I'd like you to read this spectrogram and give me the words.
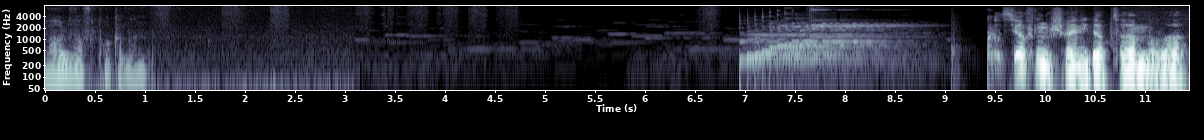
Maulwurf-Pokémon. Kurz die Hoffnung, Shiny gehabt zu haben, aber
